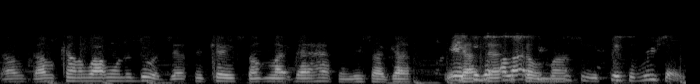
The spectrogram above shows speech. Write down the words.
That was that was kind of why I wanted to do it, just in case something like that happened. At least I got Yeah, got because that a lot of people my. do some extensive research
